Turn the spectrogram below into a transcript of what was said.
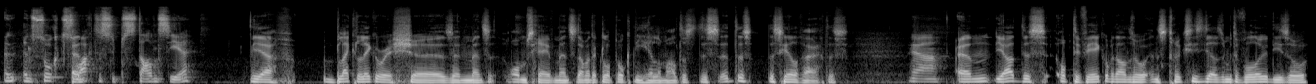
Een, een soort zwarte substantie, hè? Ja, black licorice eh, zijn mensen, omschrijven mensen dat, maar dat klopt ook niet helemaal. Dus het is, het is, het is heel raar. Het is, Ja. En ja, dus op tv komen dan zo instructies die ze moeten volgen, die zo,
